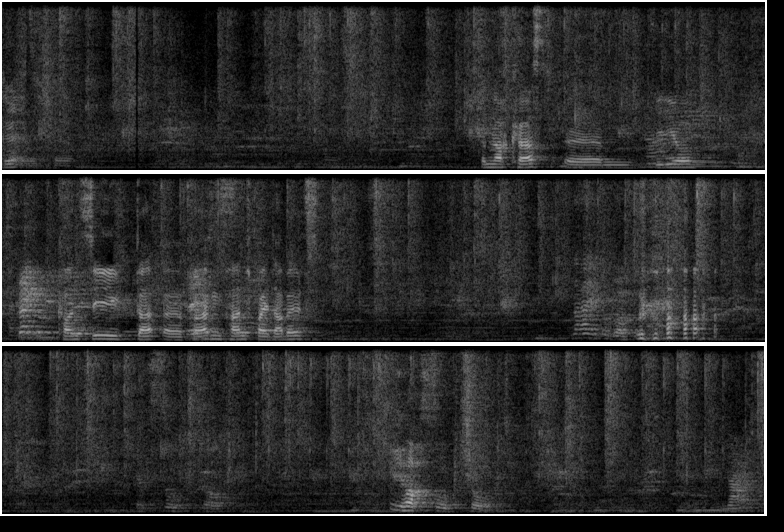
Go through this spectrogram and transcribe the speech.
trifft. Im noch Cursed ähm, Video. Da, äh, Falcon Punch bei Doubles. Nein, oh Gott. Jetzt so, so. Ich hab's so gechoked. Nein, was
